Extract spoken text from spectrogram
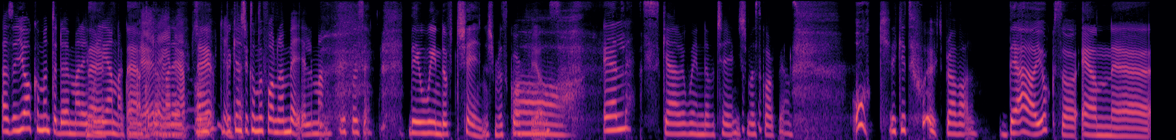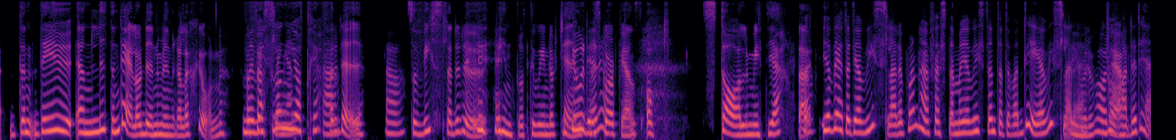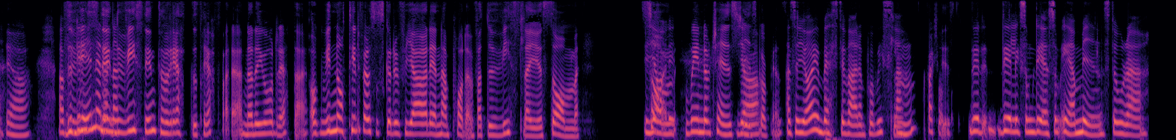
Alltså jag kommer inte döma dig Nej, och Lena kommer nej, inte nej, döma nej, dig. absolut Du kanske kommer få några mejl, men vi får se. Det är Wind of Change med Scorpions. Åh, älskar Wind of Change med Scorpions. Och Vilket sjukt bra val. det är ju också en, eh, den, det är ju en liten del av din och min relation. För Med första gången jag träffade Ja. dig Ja. så visslade du intro till Wind of Change med det? Scorpions och stal mitt hjärta. Jag vet att jag visslade på den här festen, men jag visste inte att det var det jag visslade. Jo, det var det. Var det det? Ja. Ja, för Du, visste, att, du visste inte hur rätt du träffade när du gjorde detta. Och vid något tillfälle så ska du få göra det i den här podden för att du visslar ju som, som Wind of Change Ja. i Scorpions. alltså jag är bäst i världen på att vissla. Mm, faktiskt. Det, det är liksom det som är min stora...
